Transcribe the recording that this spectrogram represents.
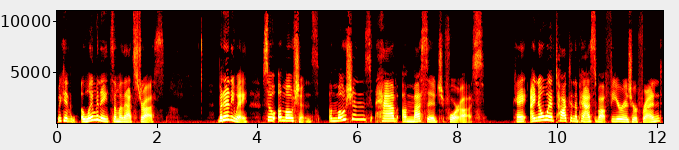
we could eliminate some of that stress. But anyway, so emotions. Emotions have a message for us. Okay. I know I've talked in the past about fear as your friend.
